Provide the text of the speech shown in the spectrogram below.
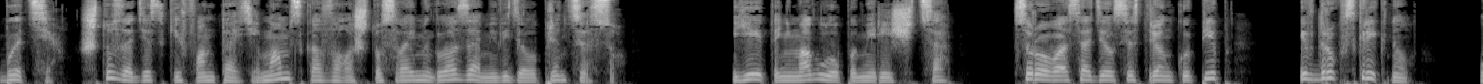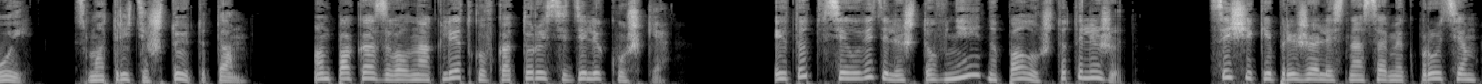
«Бетси, что за детские фантазии? Мама сказала, что своими глазами видела принцессу». Ей это не могло померещиться. Сурово осадил сестренку Пип и вдруг вскрикнул. «Ой, смотрите, что это там?» Он показывал на клетку, в которой сидели кошки. И тут все увидели, что в ней на полу что-то лежит. Сыщики прижались носами к прутьям,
